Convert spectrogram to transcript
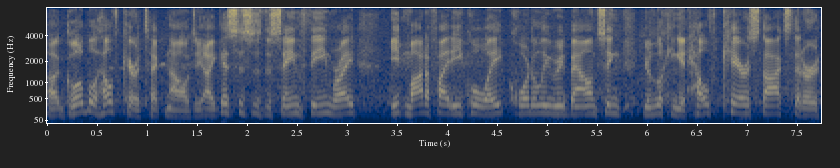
Uh, global healthcare technology. I guess this is the same theme, right? modified equal weight, quarterly rebalancing. You're looking at healthcare stocks that are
